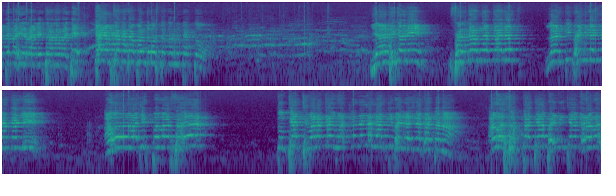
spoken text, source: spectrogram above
वाटेला हे राणे जाणार आहे. ते कायमचा कसा बंदोबस्त करून टाकतो. या ठिकाणी सरकारनं कालच लाडकी बहीण योजना काढली. अहो अजित पवार साहेब तुमच्या जीवाला काय वाटलं नाही का लाडकी बहीण योजना काढताना अहो स्वतःच्या बहिणीच्या घरावर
